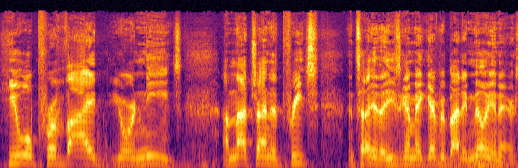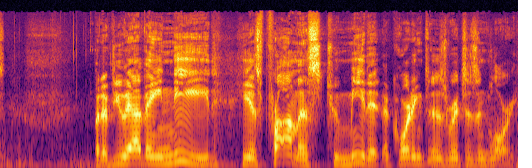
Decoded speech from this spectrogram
He will provide your needs. I'm not trying to preach and tell you that He's going to make everybody millionaires. But if you have a need, He has promised to meet it according to His riches and glory.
